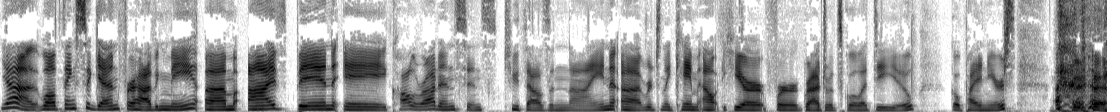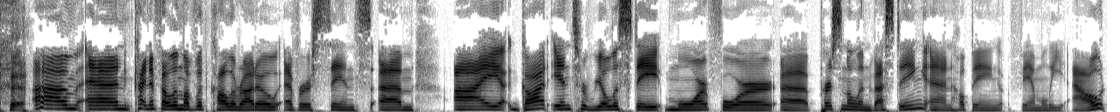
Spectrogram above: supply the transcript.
Yeah, well, thanks again for having me. Um, I've been a Coloradan since 2009. Uh, originally came out here for graduate school at DU. Go Pioneers. um, and kind of fell in love with Colorado ever since. Um, I got into real estate more for uh, personal investing and helping family out.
